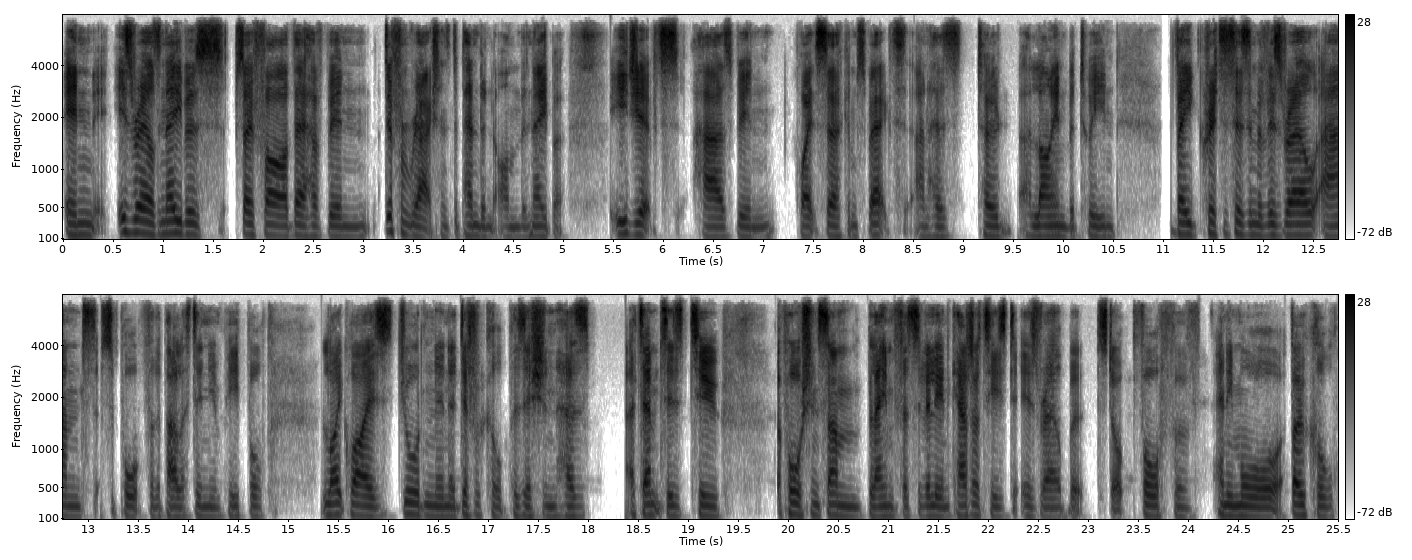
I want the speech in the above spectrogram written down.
In Israel's neighbors, so far, there have been different reactions dependent on the neighbor. Egypt has been quite circumspect and has toed a line between vague criticism of Israel and support for the Palestinian people. Likewise, Jordan, in a difficult position, has attempted to apportion some blame for civilian casualties to Israel, but stop forth of any more vocal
